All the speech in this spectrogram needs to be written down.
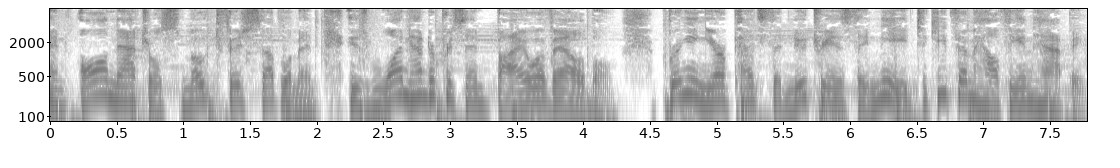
an all natural smoked fish supplement, is 100% bioavailable, bringing your pets the nutrients they need to keep them healthy and happy.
